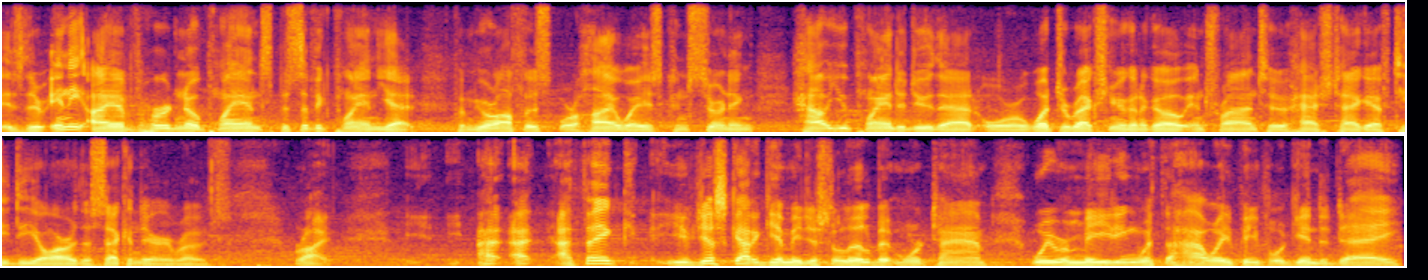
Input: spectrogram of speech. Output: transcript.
is there any? I have heard no plan, specific plan yet, from your office or highways concerning how you plan to do that, or what direction you're going to go in trying to hashtag FTDR the secondary roads. Right. I, I, think you've just got to give me just a little bit more time. We were meeting with the highway people again today.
